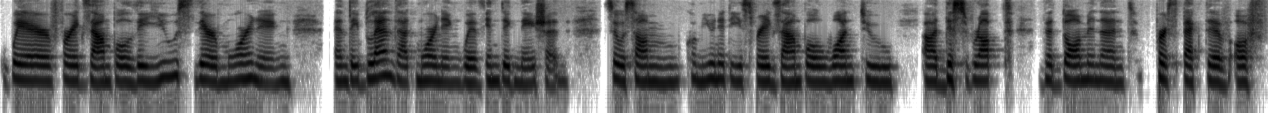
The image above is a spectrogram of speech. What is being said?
where, for example, they use their mourning and they blend that mourning with indignation. So, some communities, for example, want to uh, disrupt the dominant perspective of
